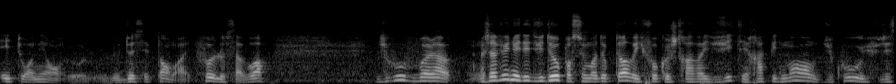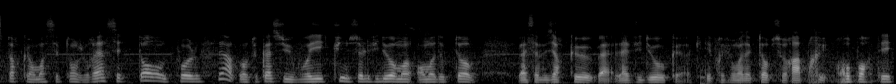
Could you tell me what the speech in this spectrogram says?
est tournée le 2 septembre, il faut le savoir. Du coup, voilà. J'avais une idée de vidéo pour ce mois d'octobre. Il faut que je travaille vite et rapidement. Du coup, j'espère qu'en mois de septembre, j'aurai assez de temps pour le faire. En tout cas, si vous voyez qu'une seule vidéo en mois, d'octobre, bah, ça veut dire que bah, la vidéo qui était prévue au mois d'octobre sera reportée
